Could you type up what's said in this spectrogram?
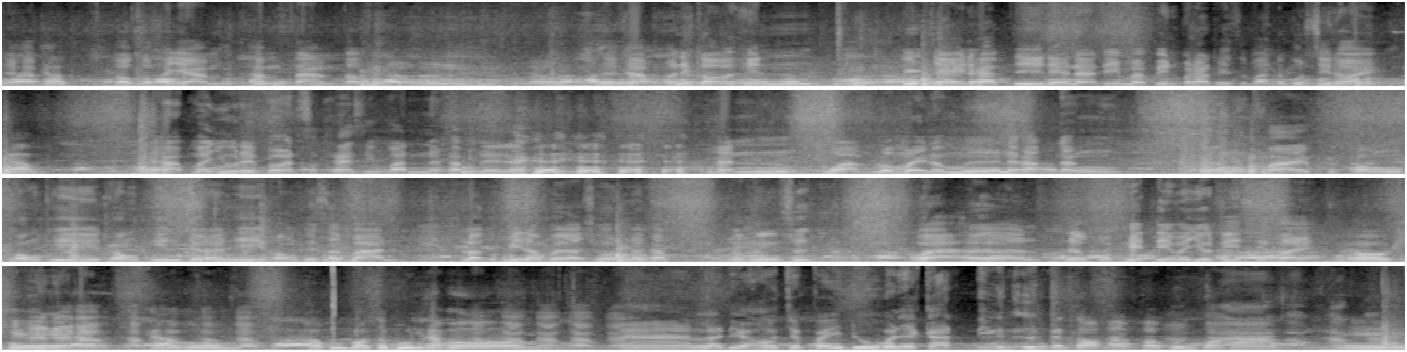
นะครับครับเขาก็พยายามทำตามตามสนองนั่นนะครับอันนี้ก็เห็นดีใจนะครับที่เนี่ยนะที่มาเป็นประธานเทศบาลตำบลสีถ้อยครับนะครับมาอยู่ได้ประมาณสักห้าสิบวันนะครับได้หันความร่วมไม้ร่วมมือนะครับทั้งทั้งฝ่ายปกครองท้องที่ท้องถิ่นเจ้าหน้าที่ของเทศบาลแล้วก็พี่น้องประชาชนนะครับผมรู้สึกว่าเออเรื่องประเภทนี้มาอยู่ดีสิค่อยโอเคนะครับครับผมครับขอบคุณพ่อสมบูรณ์ครับผมครับครับครับ อ่าแล้วเดี๋ยวเขาจะไปดูบรรยากาศที่อื่นๆกันต่อครับขอบคุณพ่อครับครับครับนี่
